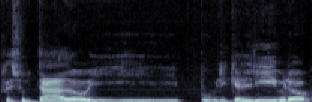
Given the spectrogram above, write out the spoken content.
resultado y publiqué el libro,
